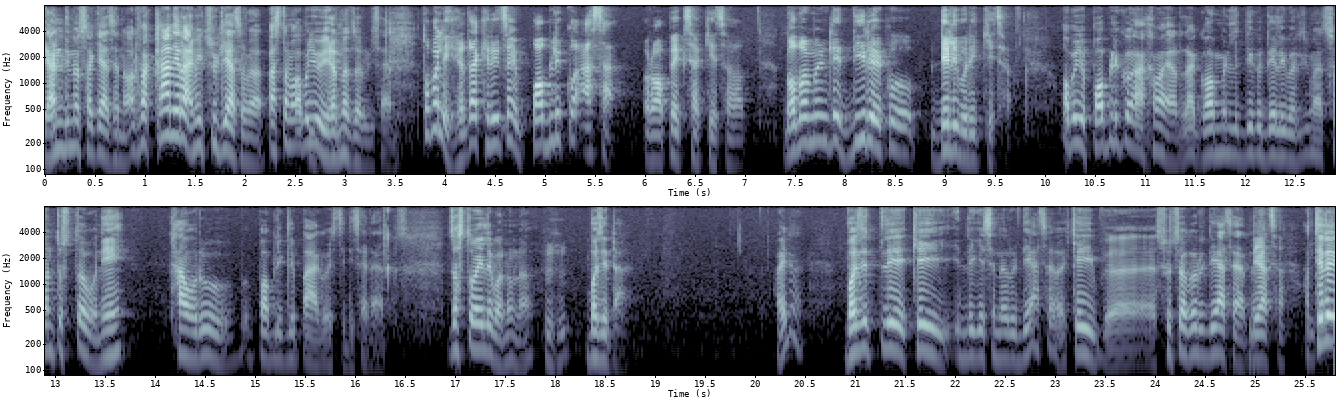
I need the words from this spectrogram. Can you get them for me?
ध्यान दिन सकेका छैनौँ? अथवा कहाँनिर हामी चुकिया छौँ? वास्तवमा अब यो हेर्न जरुरी छ। तपाईँले हेर्दाखेरि चाहिँ पब्लिकको आशा र अपेक्षा के छ? गभर्मेन्टले दिइरहेको डेलिभरी के छ? अब यो पब्लिकको आँखामा हेर्दा गभर्मेन्टले दिएको डेलिभरीमा सन्तुष्ट हुने ठाउँहरू पब्लिकले पाएको स्थिति छैन जस्तो अहिले भनौँ न बजेट आ होइन? बजेटले केही इन्डिकेसनहरू दिएको छ? केही सूचकहरू दिएको छ त्यसले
